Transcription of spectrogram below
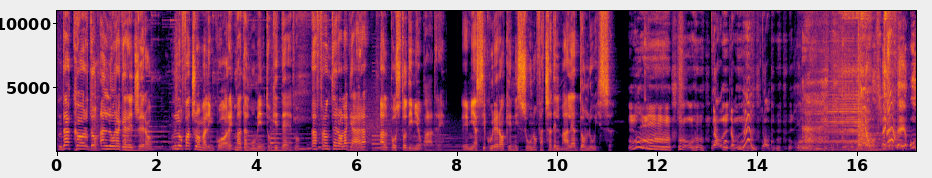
D'accordo, allora gareggerò. Lo faccio a malincuore, ma dal momento che devo, affronterò la gara al posto di mio padre. E mi assicurerò che nessuno faccia del male a Don Luis. No, no, no. No, oh,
